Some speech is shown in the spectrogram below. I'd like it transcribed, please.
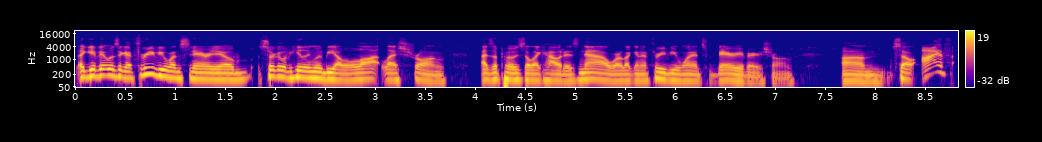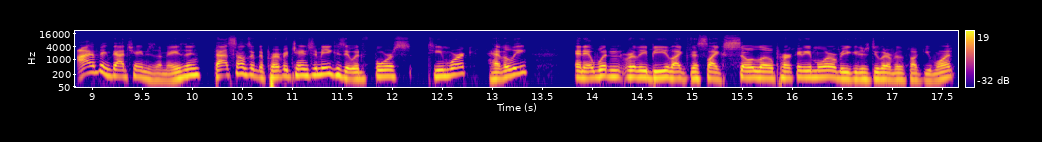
Like if it was like a 3v1 scenario, Circle of Healing would be a lot less strong as opposed to like how it is now where like in a 3v1 it's very very strong. Um so I I think that change is amazing. That sounds like the perfect change to me because it would force teamwork heavily and it wouldn't really be like this like solo perk anymore where you can just do whatever the fuck you want.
